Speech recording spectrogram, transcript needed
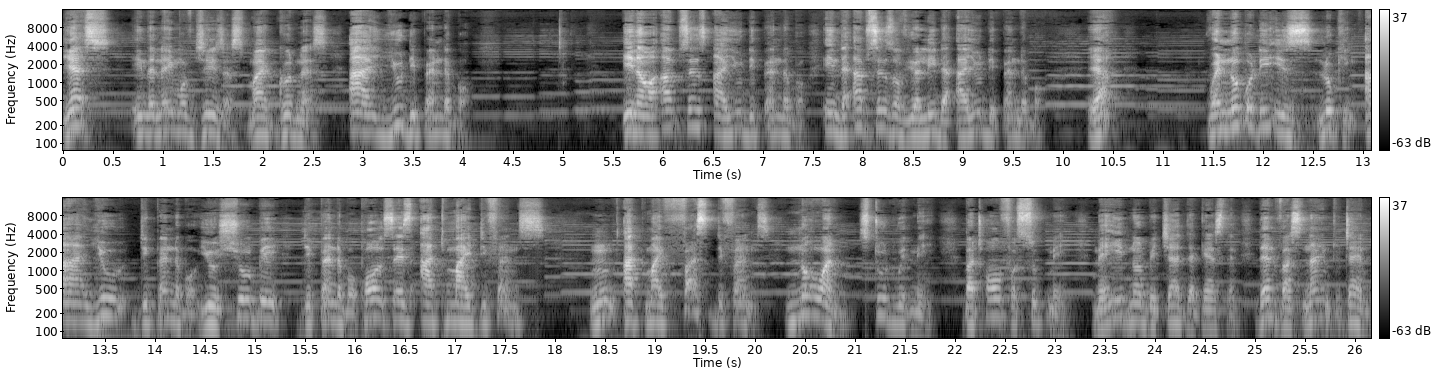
Yes, in the name of Jesus. My goodness, are you dependable? In our absence, are you dependable? In the absence of your leader, are you dependable? Yeah? When nobody is looking, are you dependable? You should be dependable. Paul says, At my defense, hmm, at my first defense, no one stood with me, but all forsook me. May it not be charged against them. Then, verse 9 to 10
